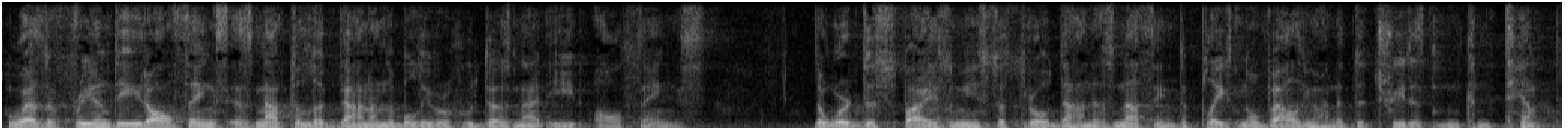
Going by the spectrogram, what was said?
who has the freedom to eat all things is not to look down on the believer who does not eat all things. The word despise means to throw down as nothing, to place no value on it, to treat it in contempt.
